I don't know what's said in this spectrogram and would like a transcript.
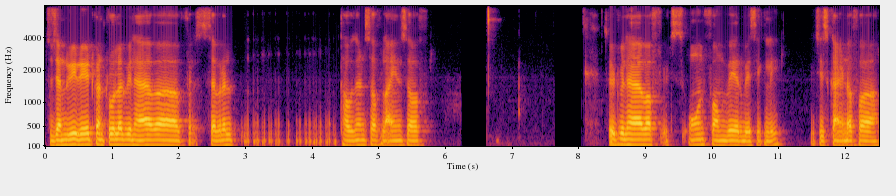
So generally RAID controller will have uh, several thousands of lines of so it will have of its own firmware basically which is kind of a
